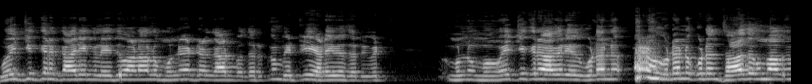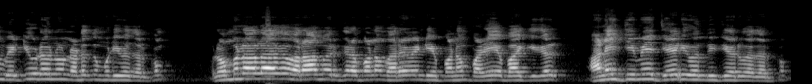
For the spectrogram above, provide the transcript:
முயற்சிக்கிற காரியங்கள் எதுவானாலும் முன்னேற்றம் காண்பதற்கும் வெற்றி அடைவதற்கு வெற்றி முன்னு முயற்சிக்கிறாக உடனு உடனுக்குடன் சாதகமாகவும் வெற்றியுடனும் நடந்து முடிவதற்கும் ரொம்ப நாளாக வராமல் இருக்கிற பணம் வர வேண்டிய பணம் பழைய பாக்கிகள் அனைத்தையுமே தேடி வந்து சேருவதற்கும்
